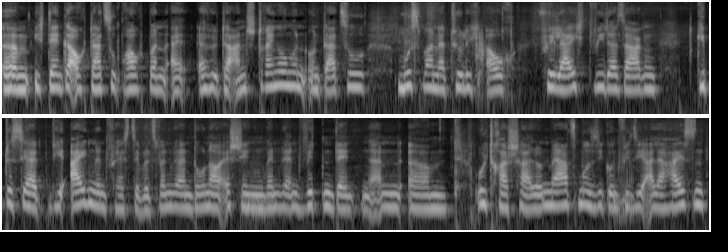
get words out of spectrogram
Ähm, ich denke, auch dazu braucht man erhöhte Anstrengungen und dazu muss man natürlich auch vielleicht wieder sagen, gibt es ja die eigenen Festivals, wenn wir an Donau-Eschingen, wenn wir an Witten denken, an ähm, Ultraschall und Märzmusik und wie sie alle heißen,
